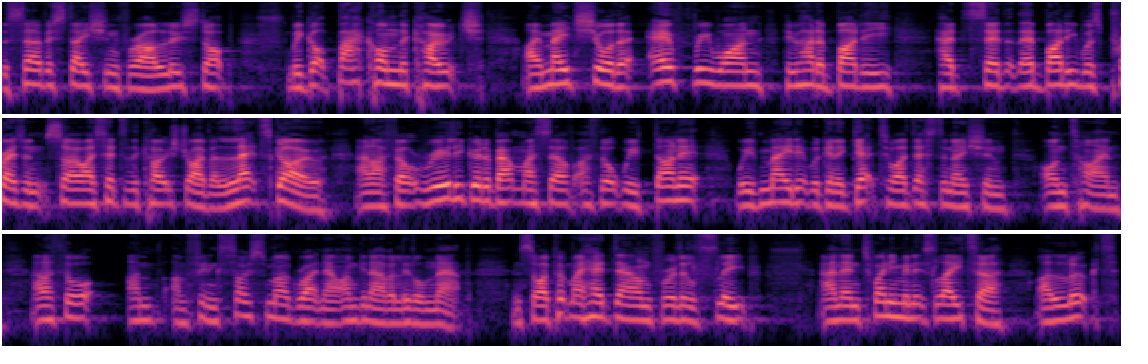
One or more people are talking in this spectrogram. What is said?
the service station for our loo stop. We got back on the coach. I made sure that everyone who had a buddy had said that their buddy was present. So I said to the coach driver, let's go. And I felt really good about myself. I thought, we've done it, we've made it, we're going to get to our destination on time. And I thought, I'm, I'm feeling so smug right now, I'm going to have a little nap. And so I put my head down for a little sleep. And then 20 minutes later, I looked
